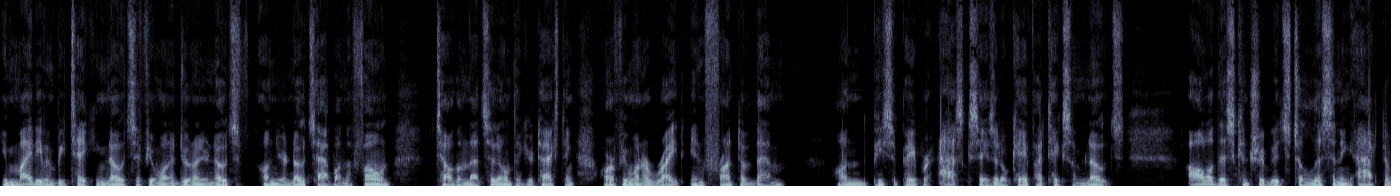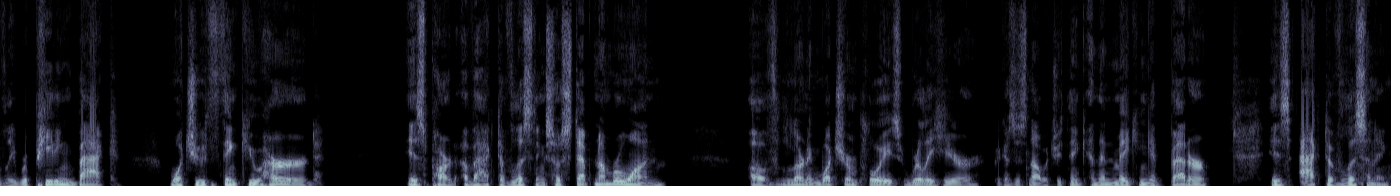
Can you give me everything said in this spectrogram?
you might even be taking notes if you want to do it on your notes on your notes app on the phone. Tell them that so they don't think you're texting. Or if you want to write in front of them on the piece of paper, ask, say, is it okay if I take some notes? All of this contributes to listening actively, repeating back what you think you heard is part of active listening. So step number one of learning what your employees really hear because it's not what you think and then making it better is active listening.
